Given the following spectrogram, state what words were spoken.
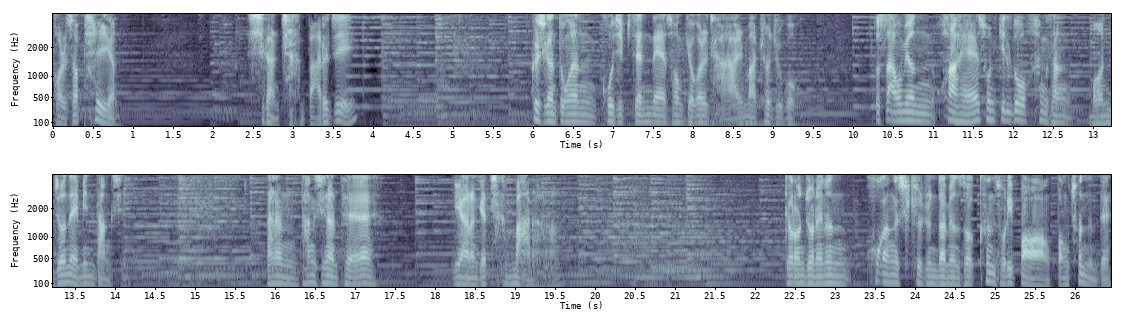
벌써 8년. 시간 참 빠르지. 그 시간 동안 고집센 내 성격을 잘 맞춰주고 또 싸우면 화해의 손길도 항상 먼저 내민 당신. 나는 당신한테 미안한 게 참 많아. 결혼 전에는 호강을 시켜준다면서 큰 소리 뻥뻥 쳤는데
